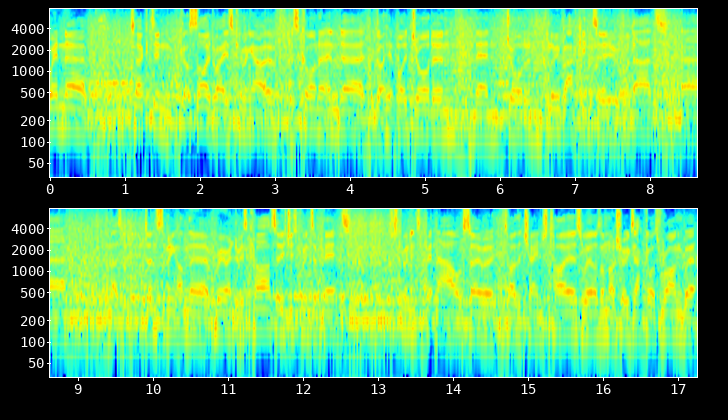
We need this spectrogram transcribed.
When uh, got sideways coming out of his corner and uh, got hit by Jordan, and then Jordan flew back into my dad's. uh, and that's done something on the rear end of his car. So he's just coming to pit, just coming into pit now. So uh, to either change tyres, wheels. I'm not sure exactly what's wrong, but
